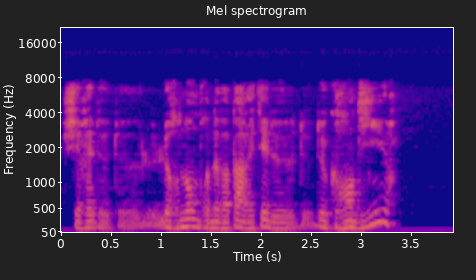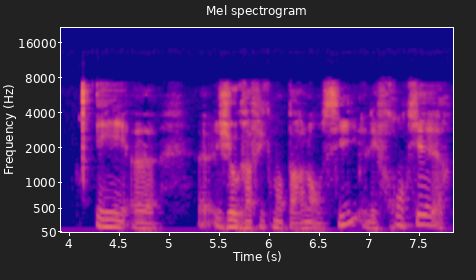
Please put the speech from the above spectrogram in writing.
je dirais, de, leur nombre ne va pas arrêter de, grandir, et géographiquement parlant aussi, les frontières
